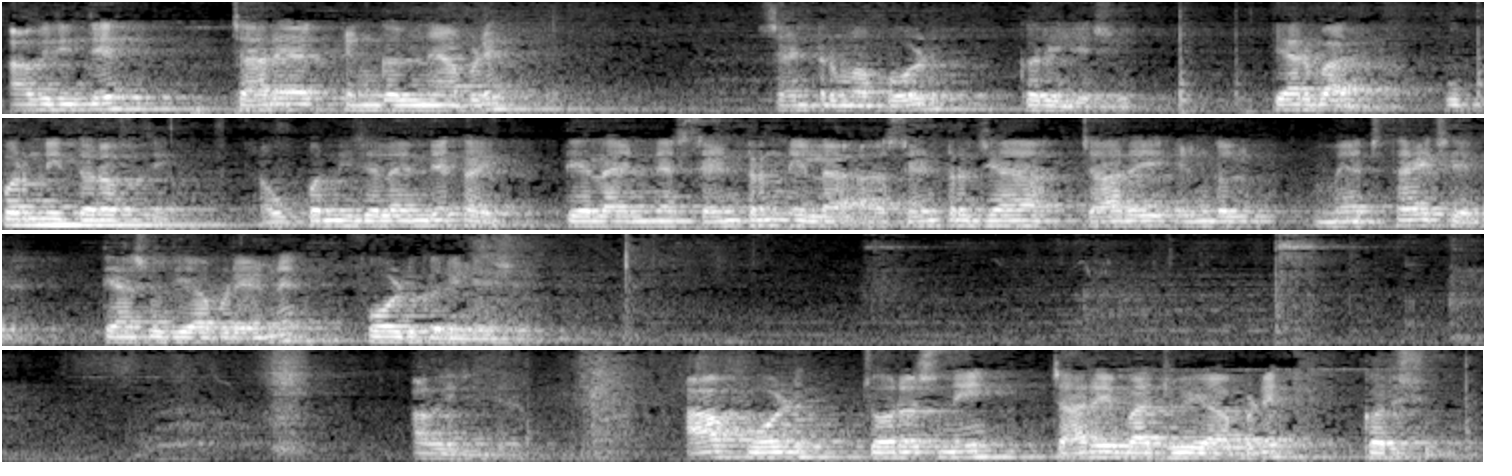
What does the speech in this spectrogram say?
આવી રીતે ચારે એંગલને આપણે સેન્ટરમાં ફોલ્ડ કરી લઈશું. ત્યારબાદ ઉપરની તરફથી, આ ઉપરની જે લાઈન દેખાય, તે લાઈનને સેન્ટરની સેન્ટર જ્યાં ચારેય એંગલ મેચ થાય છે, ત્યાં સુધી આપણે એને ફોલ્ડ કરી લઈશું. આવી રીતે. આ ફોલ્ડ ચોરસની ચારેય બાજુએ આપણે કરશું.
